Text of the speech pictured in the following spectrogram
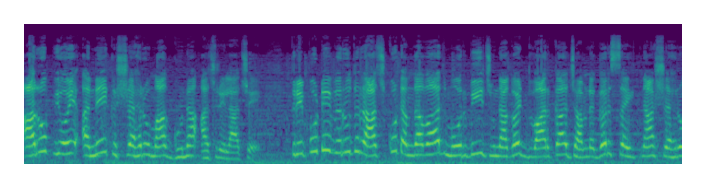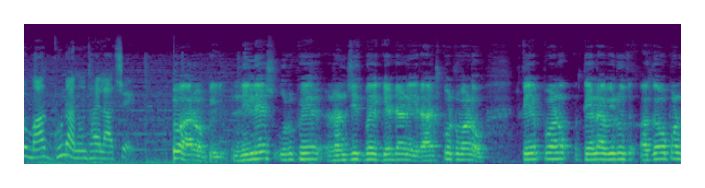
આરોપીઓએ અનેક શહેરોમાં ગુના આચરેલા છે. ત્રિપુટી વિરુદ્ધ રાજકોટ, અમદાવાદ, મોરબી, જુનાગઢ, દ્વારકા, જામનગર સહિતના શહેરોમાં ગુના નોંધાયેલા છે. આરોપી નિલેશ ઉર્ફે રણજીતભાઈ ગેડાણી રાજકોટ વાળો તે પણ તેના વિરુદ્ધ અગાઉ પણ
